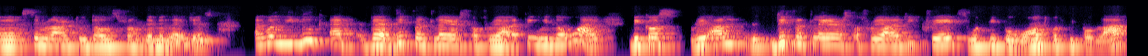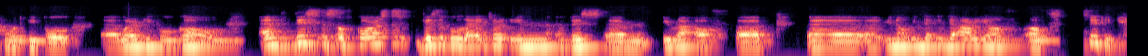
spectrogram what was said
uh, similar to those from the Middle Ages. And when we look at the different layers of reality, we know why. Because real, different layers of reality creates what people want, what people love, what people, uh, where people go. And this is, of course, visible later in this um, era of uh, you know, in the in the area of, of city.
